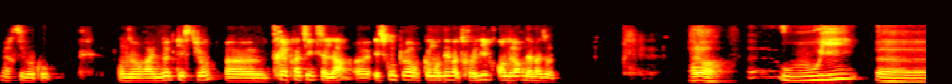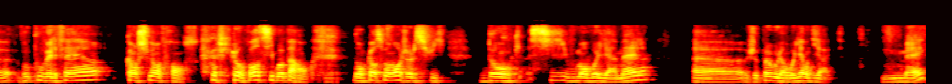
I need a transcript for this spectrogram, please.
Merci beaucoup. On aura une autre question, euh, très pratique celle-là. Est-ce qu'on peut recommander votre livre en dehors d'Amazon? Alors, oui, vous pouvez le faire quand je suis en France. je suis six mois par an. Donc en ce moment, je le suis. Donc, si vous m'envoyez un mail, euh, je peux vous l'envoyer en direct. Mais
